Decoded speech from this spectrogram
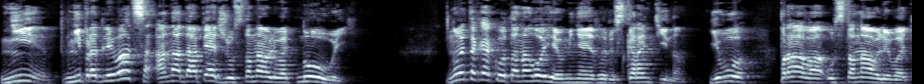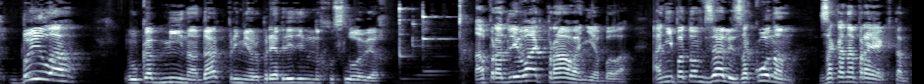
не, не продлеваться, а надо опять же устанавливать новый. Но это как вот аналогия у меня, я говорю, с карантином. Его право устанавливать было у Кабмина, да, к примеру, при определенных условиях, а продлевать права не было. Они потом взяли законом, законопроектом,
